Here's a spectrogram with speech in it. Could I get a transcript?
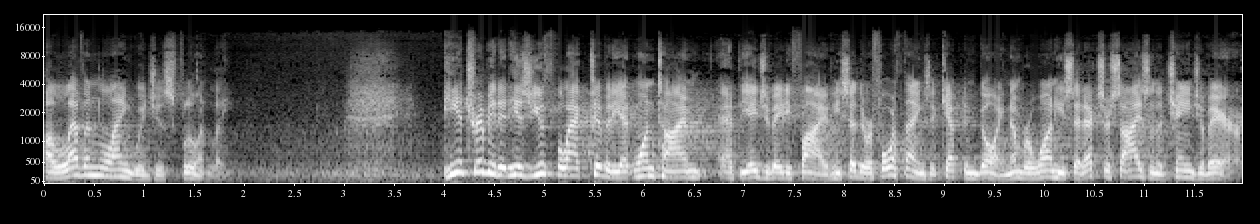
11 languages fluently. He attributed his youthful activity at one time at the age of 85. He said there were four things that kept him going. Number one, he said exercise and a change of air.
